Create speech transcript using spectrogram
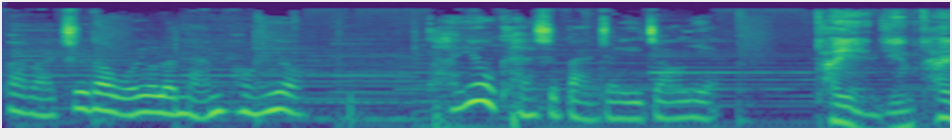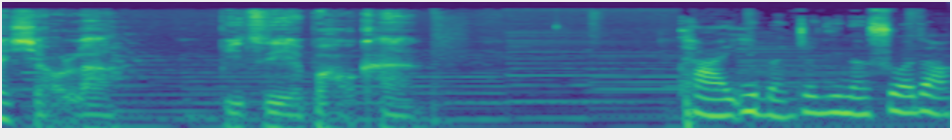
爸爸知道我有了男朋友，他又开始板着一张脸。他眼睛太小了，鼻子也不好看。他一本正经的说道：“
